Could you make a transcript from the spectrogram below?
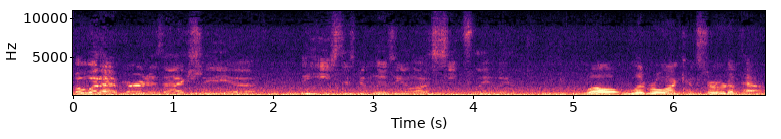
But what I've heard is actually uh, the East has been losing a lot of seats lately. Well, liberal and conservative have,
